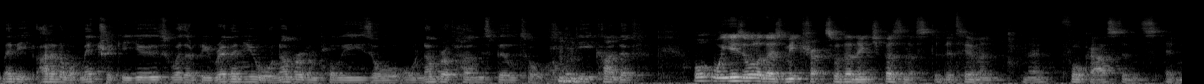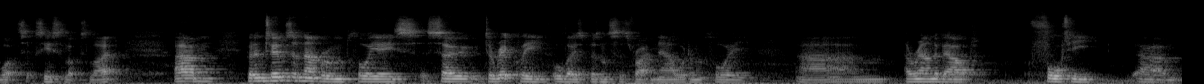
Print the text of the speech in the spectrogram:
maybe I don't know what metric you use, whether it be revenue or number of employees or, or number of homes built, or what do you kind of we use all of those metrics within each business to determine, you know, forecast and, and what success looks like. Um, but in terms of number of employees, so directly all those businesses right now would employ um, around about 40, um,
